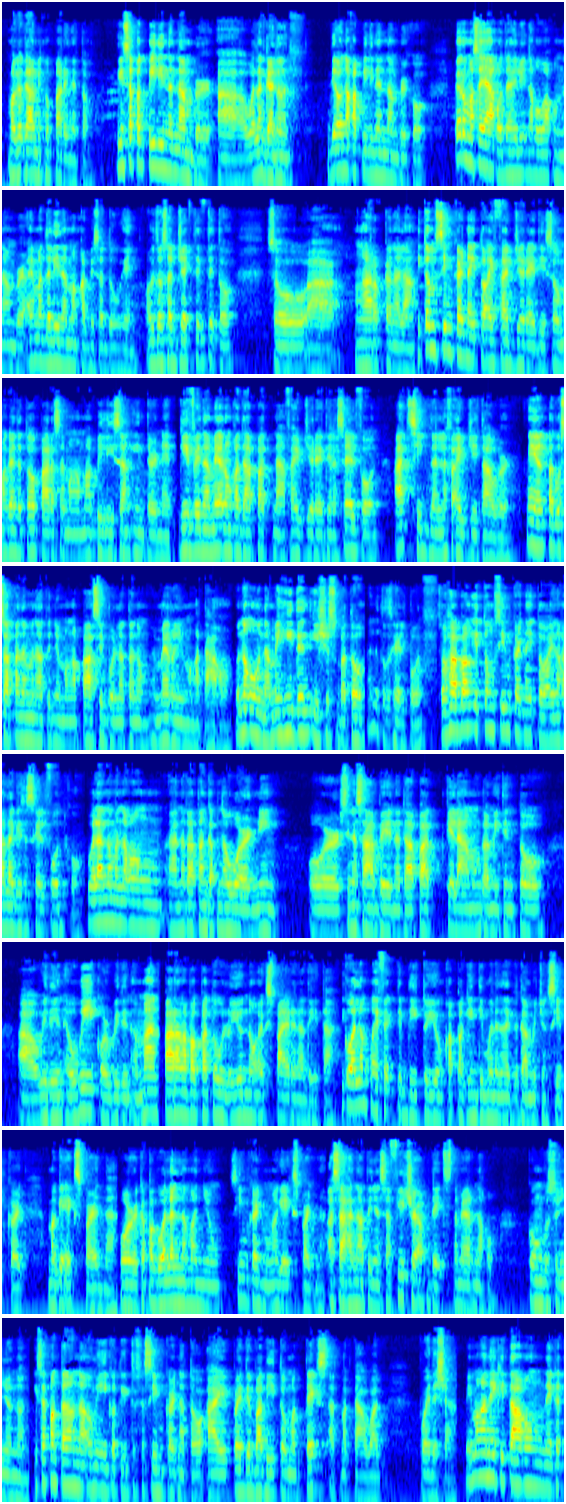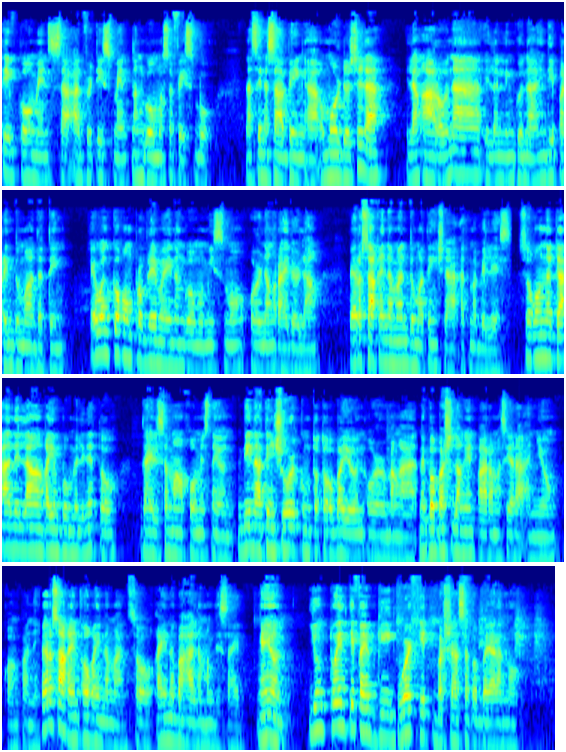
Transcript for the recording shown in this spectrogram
magagamit mo pa rin ito. Yung sa pagpili ng number, uh, walang ganon. Hindi ako nakapili ng number ko. Pero masaya ako dahil yung nakuha kong number ay madali namang kabisaduhin. Although subjective ito, So, uh, mangarap ka na lang. Itong SIM card na ito ay 5G ready. So, maganda to para sa mga mabilisang internet. Given na meron ka dapat na 5G ready na cellphone at signal na 5G tower. Ngayon, pag-usapan naman natin yung mga possible na tanong na meron yung mga tao. Unang-una, may hidden issues ba to? Ano to cellphone? So, habang itong SIM card na ito ay nakalagay sa cellphone ko, wala naman akong uh, natatanggap na warning or sinasabi na dapat kailangan mong gamitin to uh, within a week or within a month para mapagpatuloy yung no expiry na data. Hindi ko alam kung effective dito yung kapag hindi mo na nagagamit yung SIM card, mag expired na. Or kapag wala naman yung SIM card mo, mag expired na. Asahan natin yan sa future updates na meron ako kung gusto niyo nun. Isa pang tanong na umiikot dito sa SIM card na to ay pwede ba dito mag-text at magtawag? Pwede siya. May mga nakikita akong negative comments sa advertisement ng Gomo sa Facebook na sinasabing uh, umorder sila ilang araw na, ilang linggo na, hindi pa rin dumadating. Ewan ko kung problema yun ng Gomo mismo or ng rider lang. Pero sa akin naman dumating siya at mabilis. So kung nagkaalinlangan kayong bumili nito, dahil sa mga comments na yun, hindi natin sure kung totoo ba yun or mga nagbabash lang yun para masiraan yung company. Pero sa akin, okay naman. So, kayo na bahala mag-decide. Ngayon, yung 25 gig, worth it ba siya sa babayaran mo?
